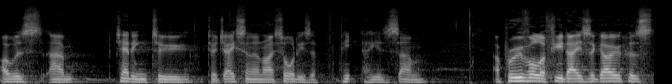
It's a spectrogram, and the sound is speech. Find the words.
I was um, chatting to, to Jason and I saw his, his um, approval a few days ago because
